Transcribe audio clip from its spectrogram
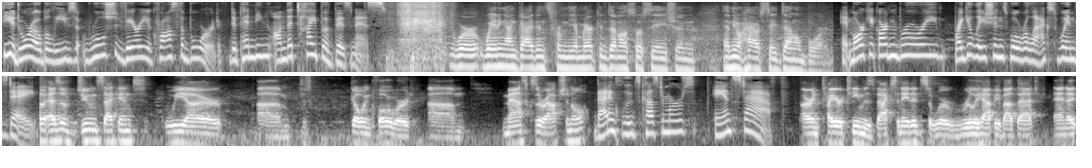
Theodoro believes rules should vary across the board depending on the type of business. We're waiting on guidance from the American Dental Association and the Ohio State Dental Board. At Market Garden Brewery, regulations will relax Wednesday. So as of June 2nd, we are um, just going forward. Um, masks are optional. That includes customers and staff. Our entire team is vaccinated, so we're really happy about that. And I,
